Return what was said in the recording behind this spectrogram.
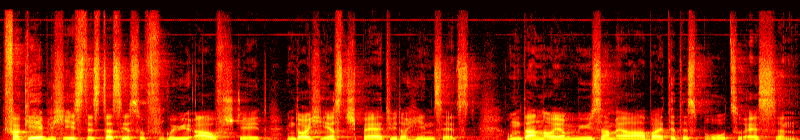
Vergeblich ist es, dass ihr so früh aufsteht und euch erst spät wieder hinsetzt, um dann euer mühsam erarbeitetes Brot zu essen.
